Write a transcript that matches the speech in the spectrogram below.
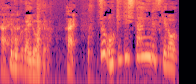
はい。で、僕がいるわけだ。はい。ちょっとお聞きしたいんですけど、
